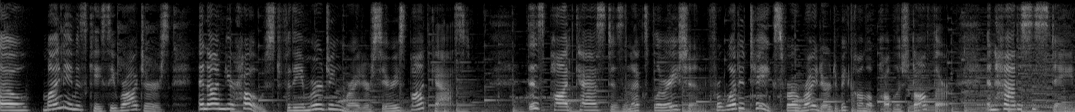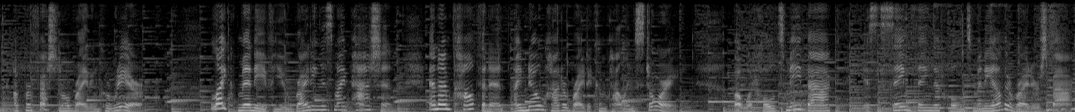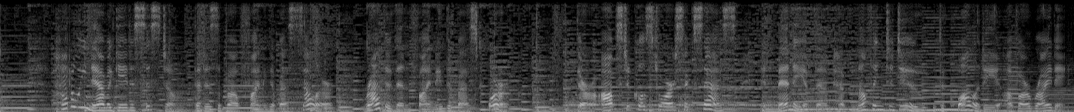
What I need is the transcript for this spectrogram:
Hello, my name is Kasey Rogers, and I'm your host for the Emerging Writer Series podcast. This podcast is an exploration for what it takes for a writer to become a published author and how to sustain a professional writing career. Like many of you, writing is my passion, and I'm confident I know how to write a compelling story. But what holds me back is the same thing that holds many other writers back how do we navigate a system that is about finding a bestseller rather than finding the best work? There are obstacles to our success, and many of them have nothing to do with the quality of our writing.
